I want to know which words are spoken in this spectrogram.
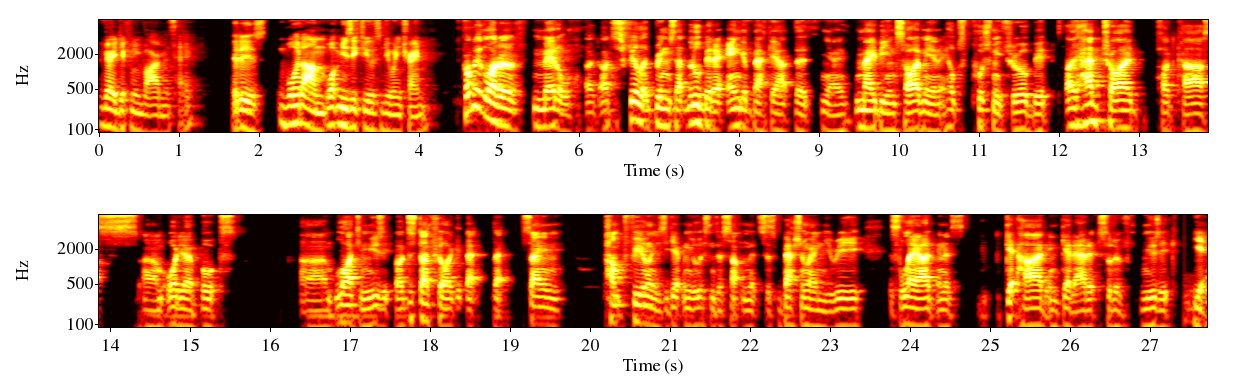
very different environments, hey? It is. What um what music do you listen to when you train? probably a lot of metal. I, I, just feel it brings that little bit of anger back out that you know maybe inside me, and it helps push me through a bit. I have tried podcasts, um, audio books, um, lighting music, but I just don't feel like that that same pump feeling as you get when you listen to something that's just bashing away in your ear. It's loud and it's get hard and get at it sort of music. Yeah,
